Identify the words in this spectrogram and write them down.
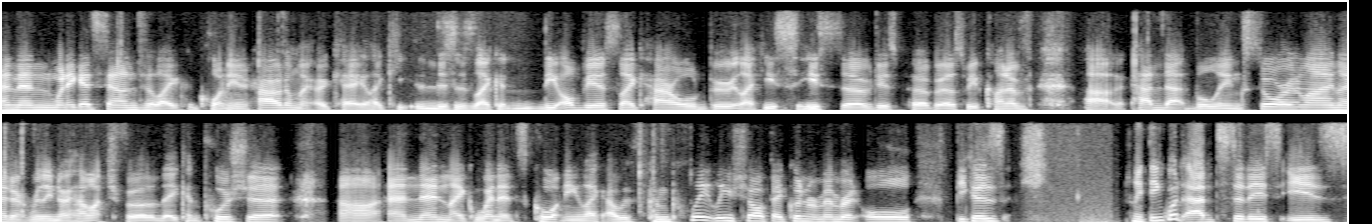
and then when it gets down to like Courtney and Harold, I'm like, okay, like this is like the obvious like Harold boot. Like he's he's served his purpose. We've kind of uh, had that bullying storyline. I don't really know how much further they can push it. Uh, and then like when it's Courtney, like I was completely shocked. I couldn't remember it all because I think what adds to this is,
